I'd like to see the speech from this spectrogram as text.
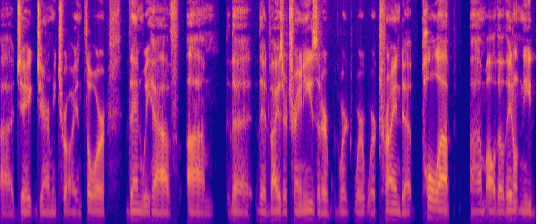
uh, jake jeremy troy and thor. Then we have um, the the advisor trainees that are we're we're, we're trying to pull up um, although they don't need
